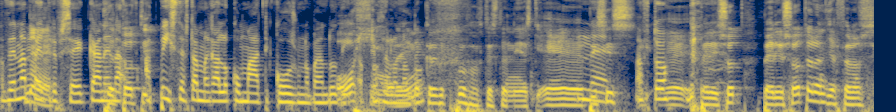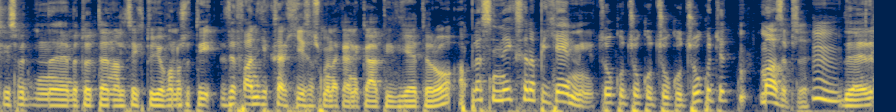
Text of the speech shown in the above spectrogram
δεν Ναι. απέτρεψε κανένα Και το ότι- απίστευτα μεγάλο κομμάτι κόσμου να πάει να το δει. Όχι, Αυτό μωρέ, θέλω να είναι πω. critic proof αυτές τις ταινίες. Ε, Ναι, Επίσης, αυτό. ε, περισσό- περισσότερο ενδιαφέρον σε σχέση με, την, ε, με το Eternals έχει το γεγονός ότι δεν φάνηκε εξ αρχής να κάνει κάτι ιδιαίτερο. Απλά συνέχισε να πηγαίνει τσούκου, τσούκου, τσούκου, τσούκου και μάζεψε. Δηλαδή,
